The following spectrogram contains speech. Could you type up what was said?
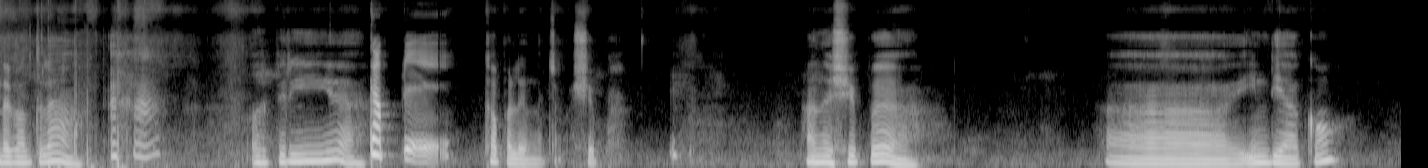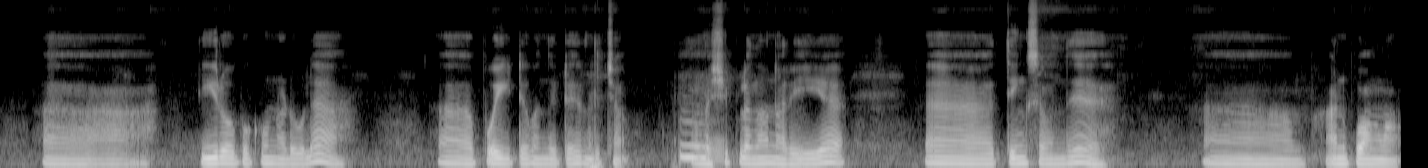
அந்த காலத்தில் ஒரு பெரிய கப்பல். கப்பல் இருந்துச்சாம் ஷிப் அந்த ஷிப்பு இந்தியாவுக்கும் யூரோப்புக்கும் நடுவில் போயிட்டு வந்துட்டு இருந்துச்சாம். அந்த ஷிப்பில் தான் நிறைய திங்ஸை வந்து அனுப்புவாங்களாம்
